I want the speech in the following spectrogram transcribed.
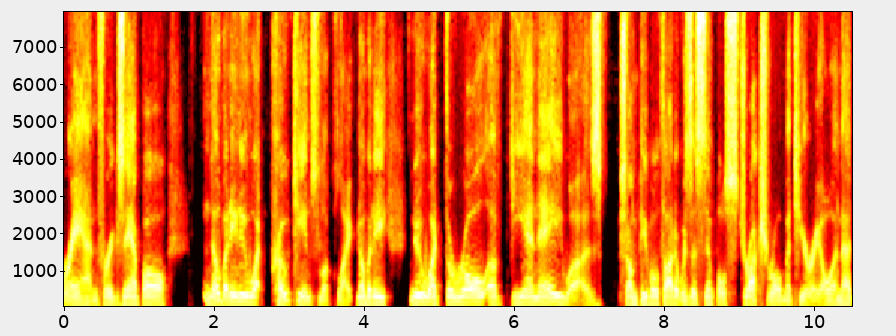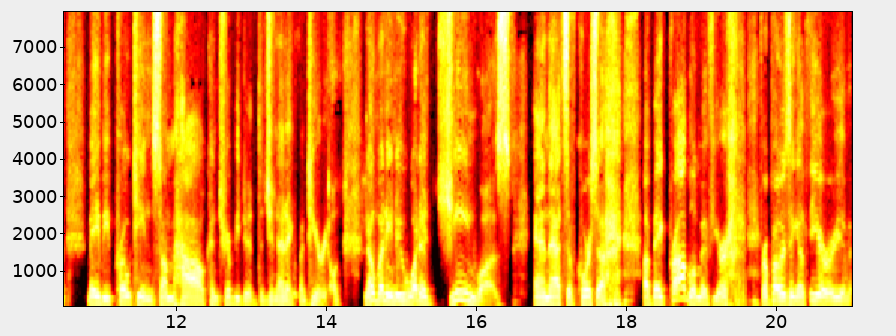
ran. For example, nobody knew what proteins looked like. Nobody knew what the role of DNA was. Some people thought it was a simple structural material and that maybe protein somehow contributed to genetic material. Nobody knew what a gene was. And that's, of course, a, a big problem if you're proposing a theory of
